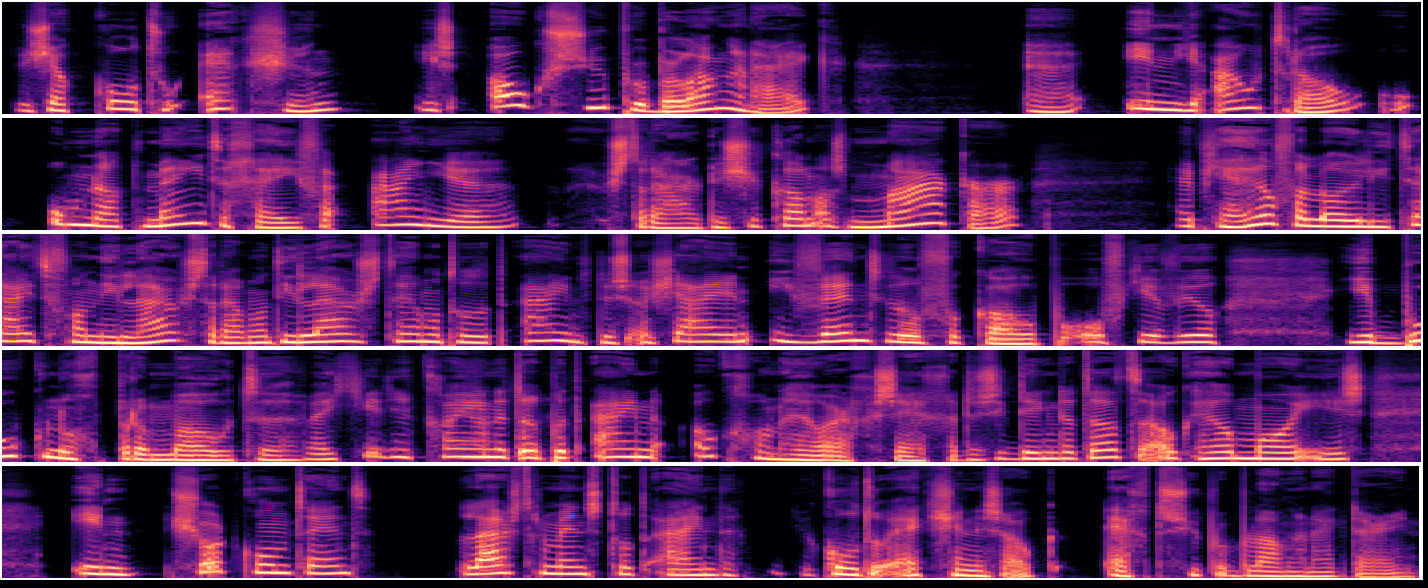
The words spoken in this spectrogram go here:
Dus jouw call to action is ook super belangrijk uh, in je outro om dat mee te geven aan je luisteraar. Dus je kan als maker heb je heel veel loyaliteit van die luisteraar, want die luistert helemaal tot het eind. Dus als jij een event wil verkopen of je wil je boek nog promoten, weet je, dan kan je het op het einde ook gewoon heel erg zeggen. Dus ik denk dat dat ook heel mooi is in short content. Luisteren mensen tot het einde. Je call to action is ook echt super belangrijk daarin.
